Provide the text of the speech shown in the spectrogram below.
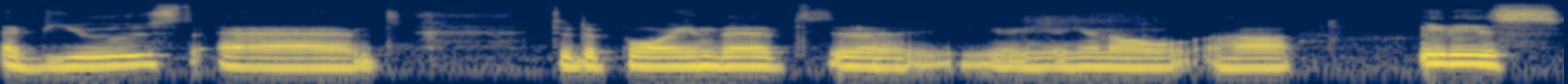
abused and to the point that uh, you, you know uh, it is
